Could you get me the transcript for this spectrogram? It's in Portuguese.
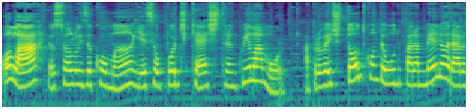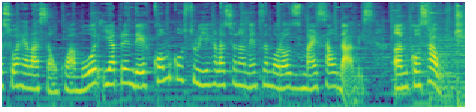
Olá, eu sou a Luísa Coman e esse é o podcast Tranquilo Amor. Aproveite todo o conteúdo para melhorar a sua relação com o amor e aprender como construir relacionamentos amorosos mais saudáveis. Ame com saúde.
